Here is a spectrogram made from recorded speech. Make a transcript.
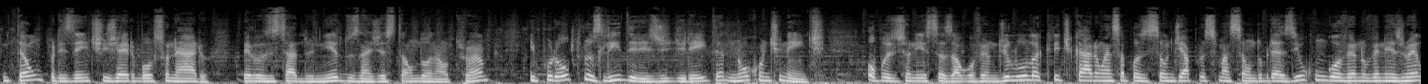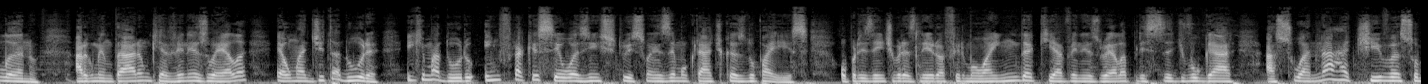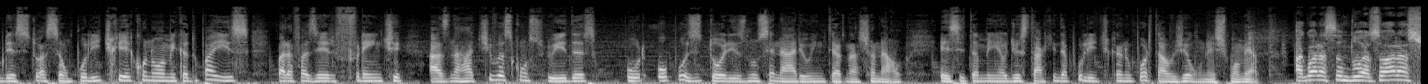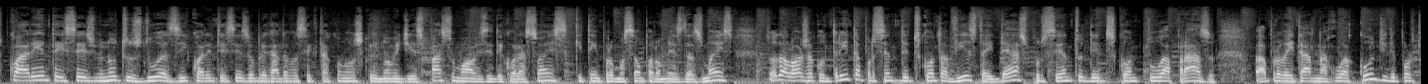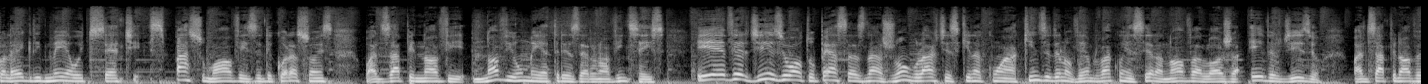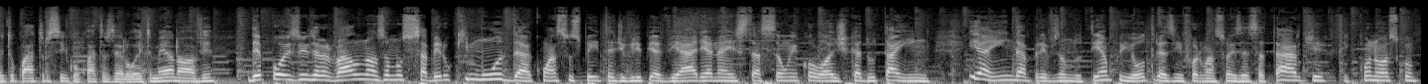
então presidente Jair Bolsonaro pelos Estados Unidos na gestão Donald Trump e por outros líderes de direita no continente. Oposicionistas ao governo de Lula criticaram essa posição de aproximação do Brasil com o governo venezuelano. Argumentaram que a Venezuela é uma ditadura e que Maduro enfraqueceu as instituições democráticas do país. O presidente brasileiro afirmou ainda que a Venezuela precisa divulgar a sua narrativa sobre a situação política e econômica do país para fazer frente às narrativas construídas por opositores no cenário internacional. Esse também é o destaque da política no portal G1 neste momento. Agora são duas horas 46 minutos, duas e 46. Obrigado a você que está conosco em nome de Espaço Móveis e Decorações, que tem promoção para o mês das mães. Toda loja com 30% de desconto à vista e 10% de desconto a prazo. Vai aproveitar na rua Conde de Porto Alegre, 687. Espaço Móveis e Decorações. WhatsApp 991630926. E Everdiesel Autopeças na João Goulart, esquina com a 15 de novembro. Vai conhecer a nova loja Everdiesel. WhatsApp 984540869. Depois do intervalo, nós vamos saber o que muda com a suspeita de gripe aviária na estação ecológica do Taim. E ainda a previsão do tempo e outras informações essa tarde. Fique conosco.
